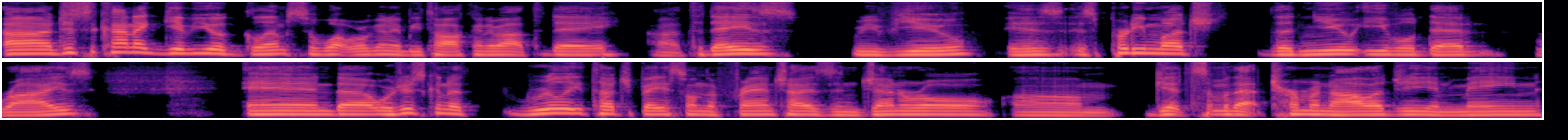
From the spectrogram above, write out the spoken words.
uh just to kind of give you a glimpse of what we're going to be talking about today uh today's review is is pretty much the new evil dead rise and uh, we're just going to really touch base on the franchise in general um, get some of that terminology and main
